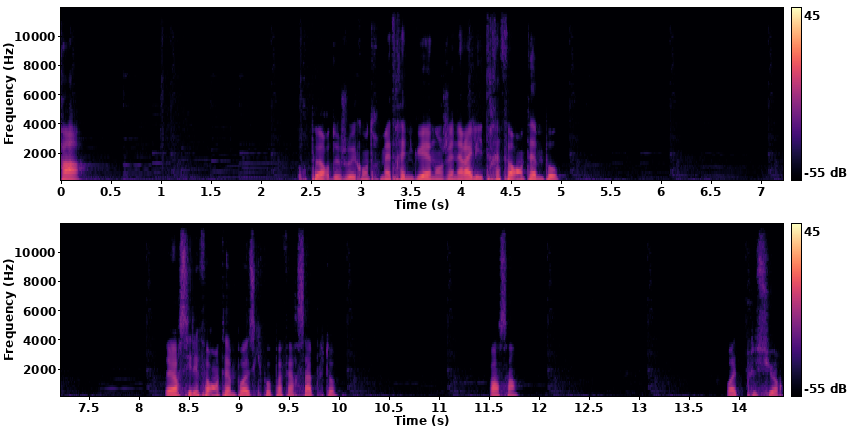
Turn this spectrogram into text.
Ah. Pour peur de jouer contre Maître Nguyen, en général, il est très fort en tempo. D'ailleurs, s'il est fort en tempo, est-ce qu'il faut pas faire ça plutôt? Je pense, hein. Pour être plus sûr.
